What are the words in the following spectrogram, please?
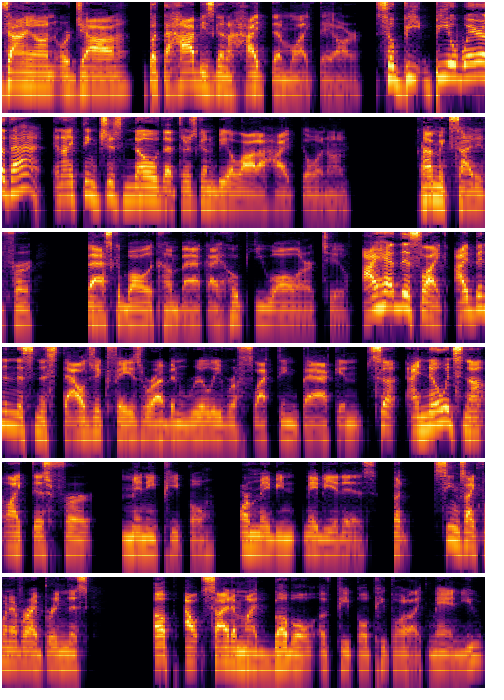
Zion or Ja, but the hobby's going to hype them like they are. So be be aware of that. And I think just know that there's going to be a lot of hype going on. I'm excited for basketball to come back. I hope you all are too. I had this like I've been in this nostalgic phase where I've been really reflecting back and so I know it's not like this for many people or maybe maybe it is. But seems like whenever I bring this up outside of my bubble of people, people are like, "Man, you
